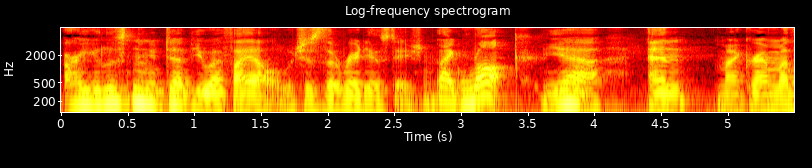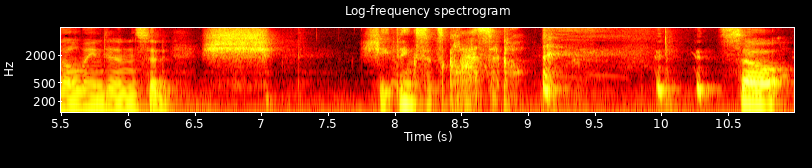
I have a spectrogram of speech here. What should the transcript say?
are you listening to WFIL, which is the radio station? Like rock. Yeah. And my grandmother leaned in and said, shh, she thinks it's classical. so,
